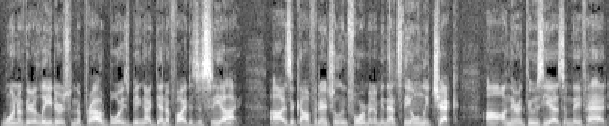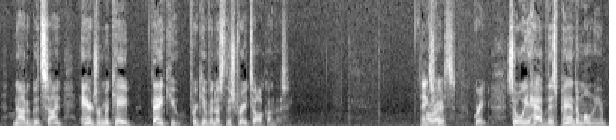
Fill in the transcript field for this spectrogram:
one of their leaders from the Proud Boys being identified as a CI, uh, as a confidential informant. I mean, that's the only check uh, on their enthusiasm they've had. Not a good sign. Andrew McCabe, thank you for giving us the straight talk on this. Thanks, right? Chris. Great. So we have this pandemonium,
